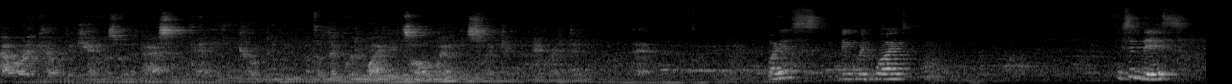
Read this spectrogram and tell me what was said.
I've already covered the canvas with an acid vanity coating, but the liquid white it's all wet and slick and What is liquid white? Is it this?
